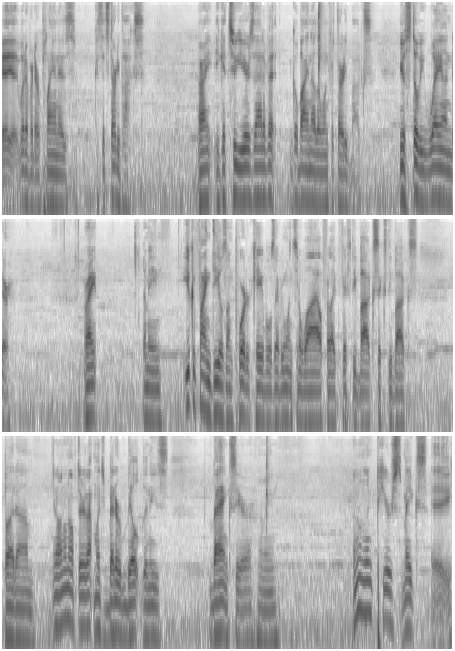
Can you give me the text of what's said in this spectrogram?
uh, whatever their plan is, because it's 30 bucks. All right, you get two years out of it. Go buy another one for 30 bucks. You'll still be way under. Right? I mean, you can find deals on Porter cables every once in a while for like 50 bucks, 60 bucks. But, um, you know, I don't know if they're that much better built than these banks here. I mean, I don't think Pierce makes a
